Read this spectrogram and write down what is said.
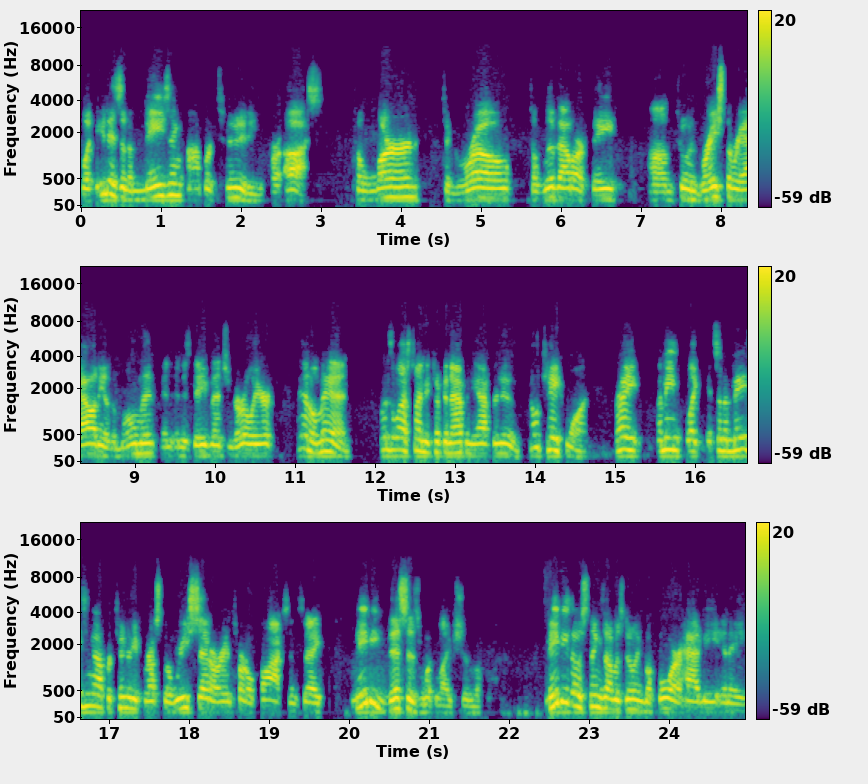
but it is an amazing opportunity for us to learn, to grow, to live out our faith, um, to embrace the reality of the moment. And, and, as Dave mentioned earlier, man, oh man, when's the last time you took a nap in the afternoon? Go take one, right? I mean, like, it's an amazing opportunity for us to reset our internal clocks and say, maybe this is what life should look like. Maybe those things I was doing before had me in a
